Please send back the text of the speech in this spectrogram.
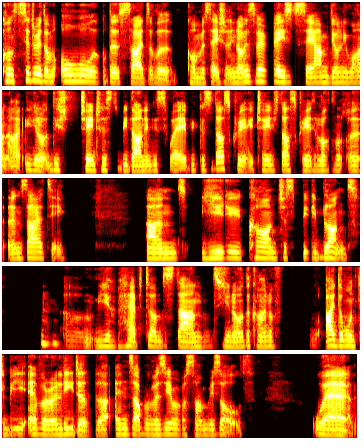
considerate of all the sides of a conversation. You know, it's very easy to say I'm the only one. I, you know, this change has to be done in this way because it does create change, does create a lot of uh, anxiety, and you can't just be blunt. Mm-hmm. Um, you have to understand, you know, the kind of I don't want to be ever a leader that ends up with a zero sum result where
